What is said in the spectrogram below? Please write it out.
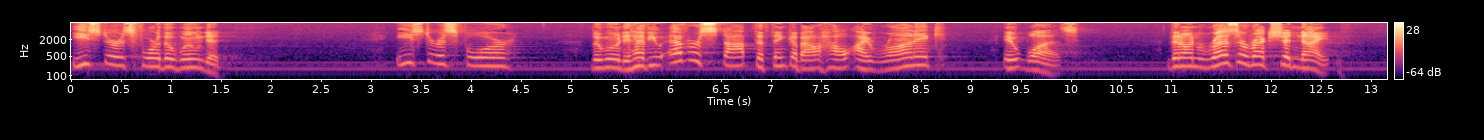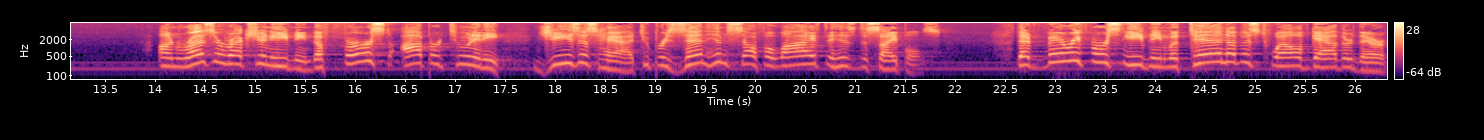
Easter is for the wounded. Easter is for the wounded. Have you ever stopped to think about how ironic it was that on resurrection night, on resurrection evening, the first opportunity Jesus had to present himself alive to his disciples, that very first evening, with 10 of his 12 gathered there,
